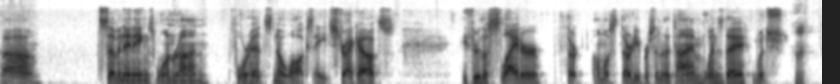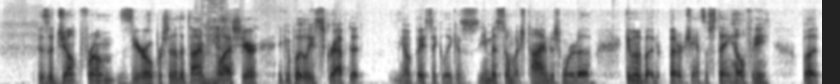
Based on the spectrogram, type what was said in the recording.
Uh, seven innings, one run, four hits, no walks, eight strikeouts. He threw the slider thir- almost 30% of the time Wednesday, which hmm. is a jump from 0% of the time from yeah. last year. He completely scrapped it, you know, basically because he missed so much time. Just wanted to give him a better, better chance of staying healthy. But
